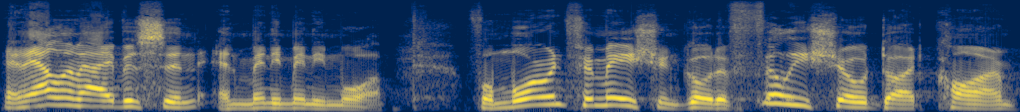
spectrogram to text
and Allen Iverson, and many, many more. For more information, go to PhillyShow.com.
